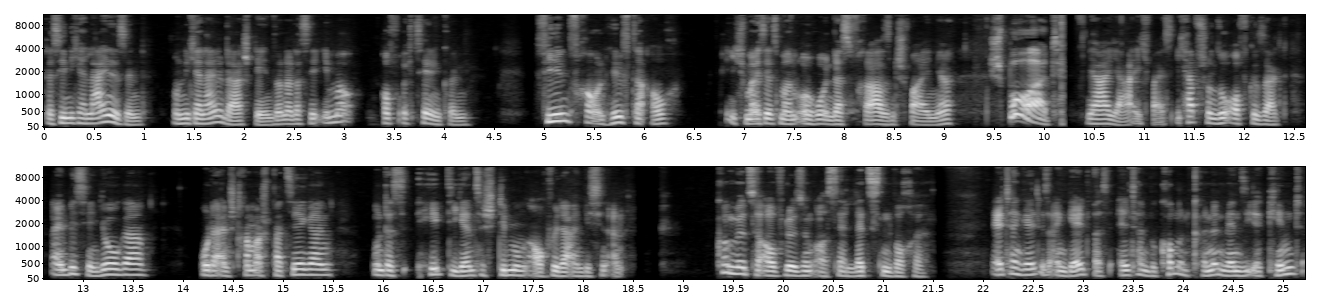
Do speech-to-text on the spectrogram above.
dass sie nicht alleine sind und nicht alleine dastehen, sondern dass sie immer auf euch zählen können. Vielen Frauen hilft da auch, ich schmeiß jetzt mal einen Euro in das Phrasenschwein, ja. Sport! Ja, ja, ich weiß, ich habe schon so oft gesagt, ein bisschen Yoga oder ein strammer Spaziergang und das hebt die ganze Stimmung auch wieder ein bisschen an. Kommen wir zur Auflösung aus der letzten Woche. Elterngeld ist ein Geld, was Eltern bekommen können, wenn sie ihr Kind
